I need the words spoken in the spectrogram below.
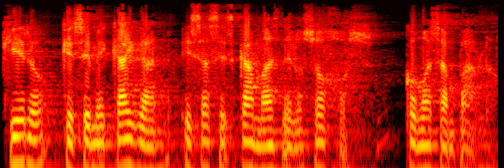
Quiero que se me caigan esas escamas de los ojos, como a San Pablo,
